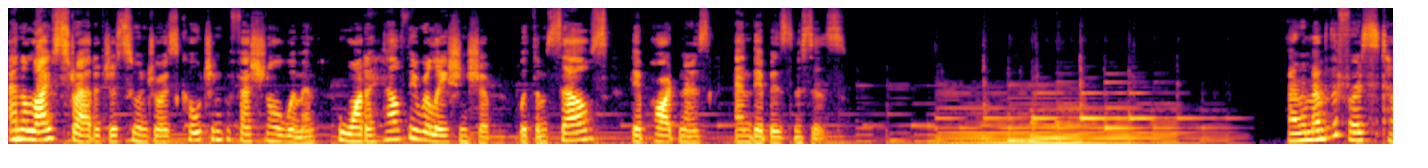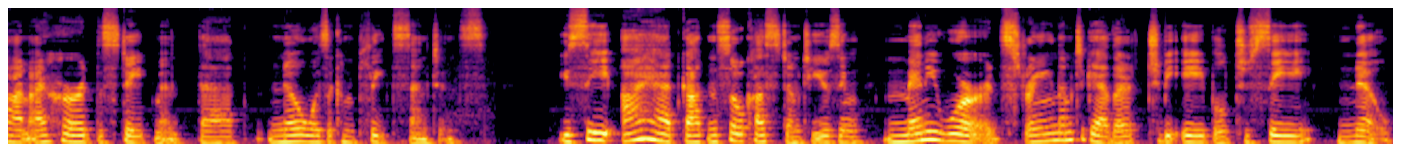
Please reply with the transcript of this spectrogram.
and a life strategist who enjoys coaching professional women who want a healthy relationship with themselves, their partners, and their businesses. I remember the first time I heard the statement that no was a complete sentence. You see, I had gotten so accustomed to using many words, stringing them together to be able to say no.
